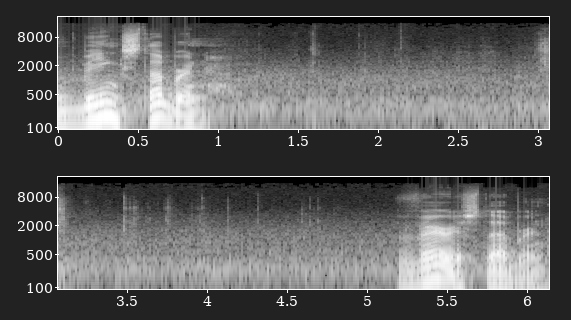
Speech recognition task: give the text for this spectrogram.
You're being stubborn. Very stubborn.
